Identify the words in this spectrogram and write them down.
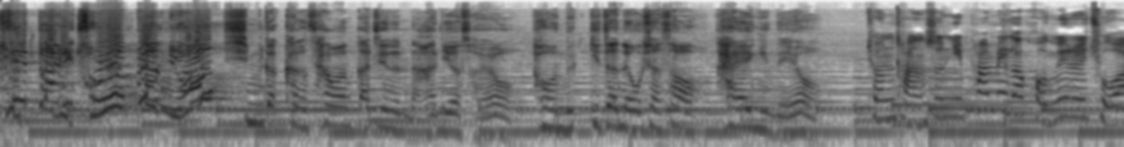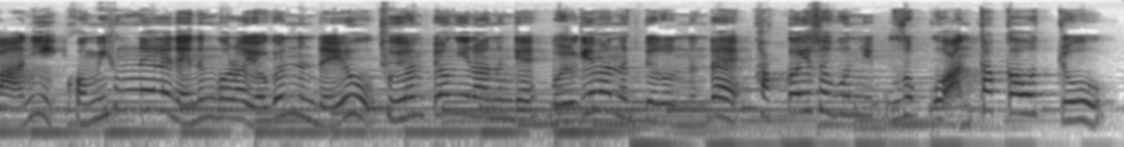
제 딸이 조현병이요? 심각한 상황까지는 아니어서요 더 늦기 전에 오셔서 다행이네요 전 단순히 파미가 거미를 좋아하니 거미 흉내를 내는 거라 여겼는데요. 조현병이라는 게 멀게만 느껴졌는데 가까이서 보니 무섭고 안타까웠죠.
